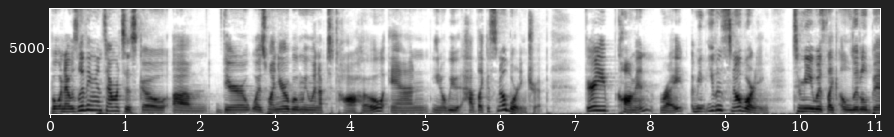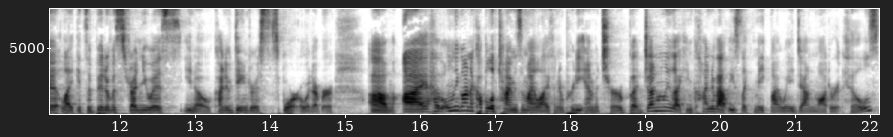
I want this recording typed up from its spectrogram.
But when I was living in San Francisco, um, there was one year when we went up to Tahoe and you know we had like a snowboarding trip. Very common, right? I mean, even snowboarding to me was like a little bit like it's a bit of a strenuous, you know, kind of dangerous sport or whatever. Um, I have only gone a couple of times in my life and I'm pretty amateur, but generally I can kind of at least like make my way down moderate hills.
